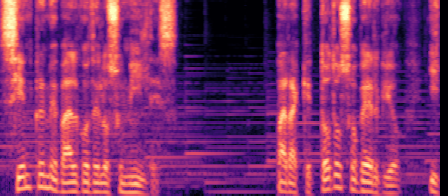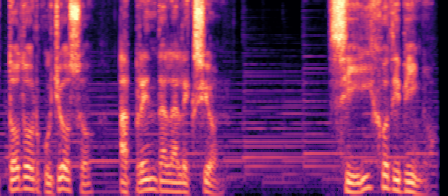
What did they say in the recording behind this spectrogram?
Siempre me valgo de los humildes. Para que todo soberbio y todo orgulloso aprenda la lección. Sí, Hijo Divino.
